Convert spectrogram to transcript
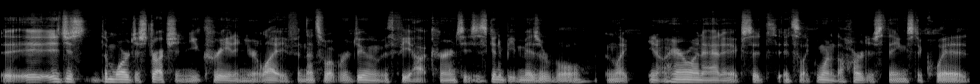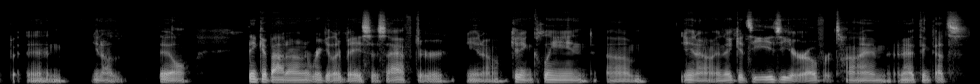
it, it, just the more destruction you create in your life and that's what we're doing with fiat currencies it's going to be miserable and like you know heroin addicts it's it's like one of the hardest things to quit but and you know they'll think about it on a regular basis after you know getting clean um, you know, and it gets easier over time. And I think that's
